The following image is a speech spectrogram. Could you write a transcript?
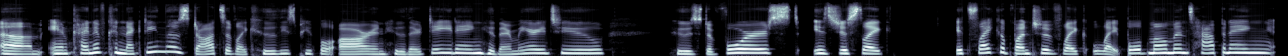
Um, and kind of connecting those dots of like who these people are and who they're dating, who they're married to, who's divorced is just like it's like a bunch of like light bulb moments happening.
